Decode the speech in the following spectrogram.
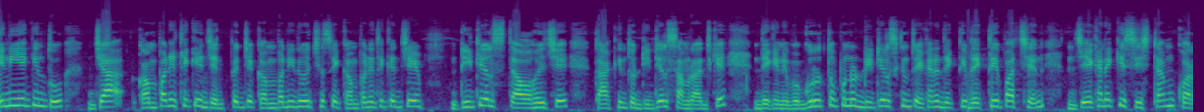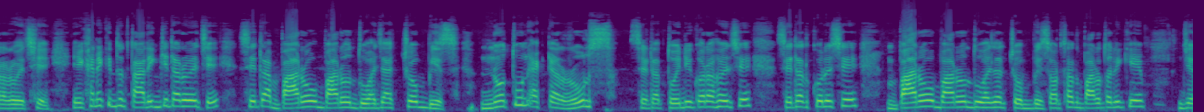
এ নিয়ে কিন্তু যা কোম্পানি থেকে জেডপের যে কোম্পানি রয়েছে, সেই কোম্পানি থেকে যে ডিটেলস দেওয়া হয়েছে, তা ডিটেলস আমরা আজকে দেখে নেব। গুরুত্বপূর্ণ ডিটেলস কিন্তু এখানে দেখতে, দেখতেই পাচ্ছেন যে এখানে কি সিস্টেম করা রয়েছে। এখানে কিন্তু তারিখ যেটা রয়েছে, সেটা বারো বারো দু নতুন একটা রুলস সেটা তৈরি করা হয়েছে। সেটা করেছে বারো বারো দু অর্থাৎ বারো তারিখে যে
